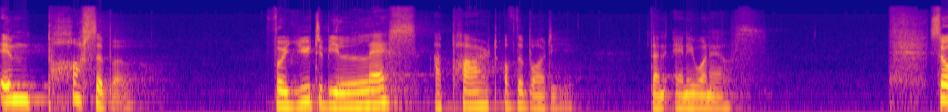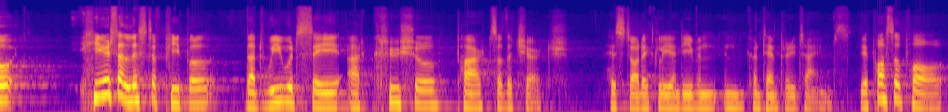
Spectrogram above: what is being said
impossible for you to be less a part of the body than anyone else. So here's a list of people that we would say are crucial parts of the church, historically and even in contemporary times the Apostle Paul,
